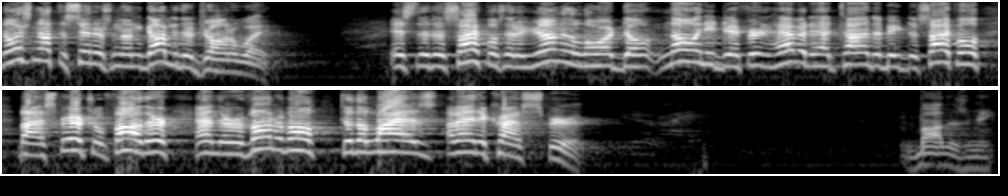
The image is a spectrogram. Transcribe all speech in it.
No, it's not the sinners and ungodly that are drawn away. It's the disciples that are young in the Lord, don't know any different, haven't had time to be discipled by a spiritual father, and they're vulnerable to the lies of Antichrist spirit. It bothers me.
